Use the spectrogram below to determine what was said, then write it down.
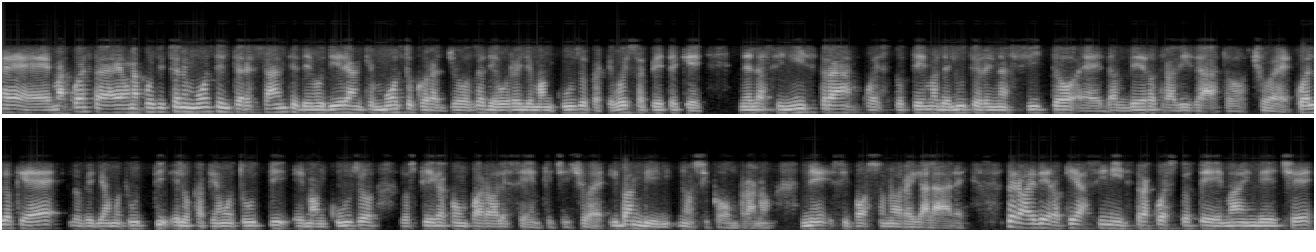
Eh, ma questa è una posizione molto interessante, devo dire anche molto coraggiosa di Aurelio Mancuso, perché voi sapete che nella sinistra questo tema dell'utero in affitto è davvero travisato, cioè quello che è lo vediamo tutti e lo capiamo tutti e Mancuso lo spiega con parole semplici, cioè i bambini non si comprano né si possono regalare. Però è vero che a sinistra questo tema invece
